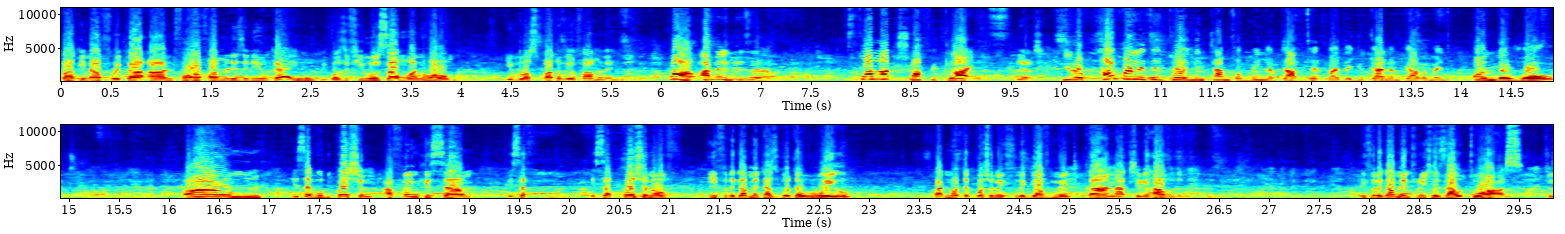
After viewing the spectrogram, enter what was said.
back in Africa and for our families in the UK. Because if you lose someone home, you've lost part of your family. Well, I mean, it's a solar traffic lights. Yes. You know, how well is it going in terms of being adopted by the Ugandan government on the road? Um, it's a good question. I think it's um, it's a it's a question of if the government has got a will, but not a question if the government can actually have them. If the government reaches out to us to,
